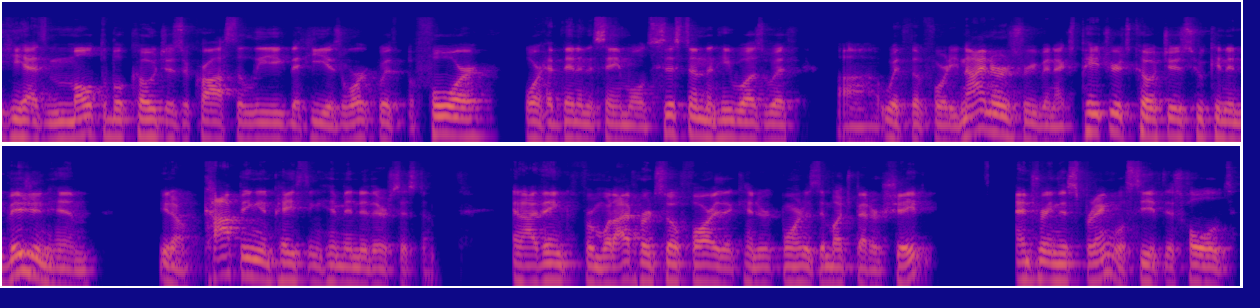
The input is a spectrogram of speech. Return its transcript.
He has multiple coaches across the league that he has worked with before or have been in the same old system than he was with uh, with the 49ers or even ex-Patriots coaches who can envision him you know, copying and pasting him into their system. And I think from what I've heard so far, that Kendrick Bourne is in much better shape entering this spring. We'll see if this holds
